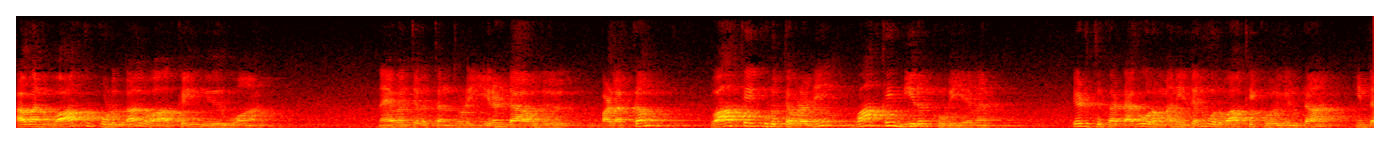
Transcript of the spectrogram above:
அவன் வாக்கு கொடுத்தால் வாக்கை மீறுவான். நயவஞ்சகத்தனத்துடைய இரண்டாவது பழக்கம் வாக்கை கொடுத்தவுடனே வாக்கை மீறக்கூடியவன். எடுத்துக்காட்டாக ஒரு மனிதன் ஒரு வாக்கை கூறுகின்றான் இந்த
